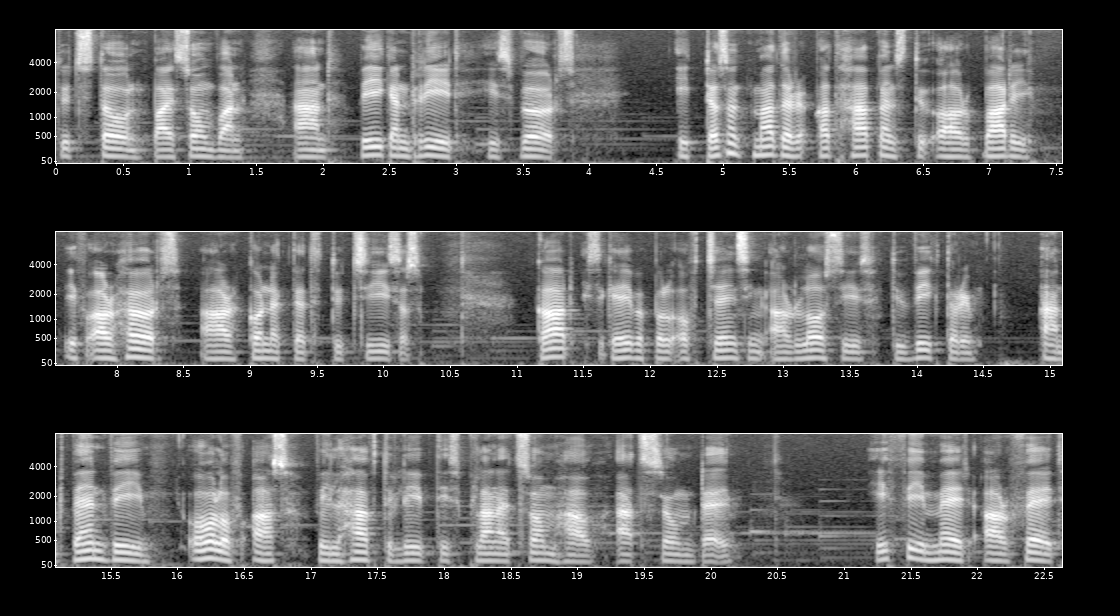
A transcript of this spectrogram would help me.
to stone by someone, and we can read his words. It doesn't matter what happens to our body if our hearts are connected to Jesus. God is capable of changing our losses to victory, and when we, all of us, will have to leave this planet somehow at some day. If we made our faith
